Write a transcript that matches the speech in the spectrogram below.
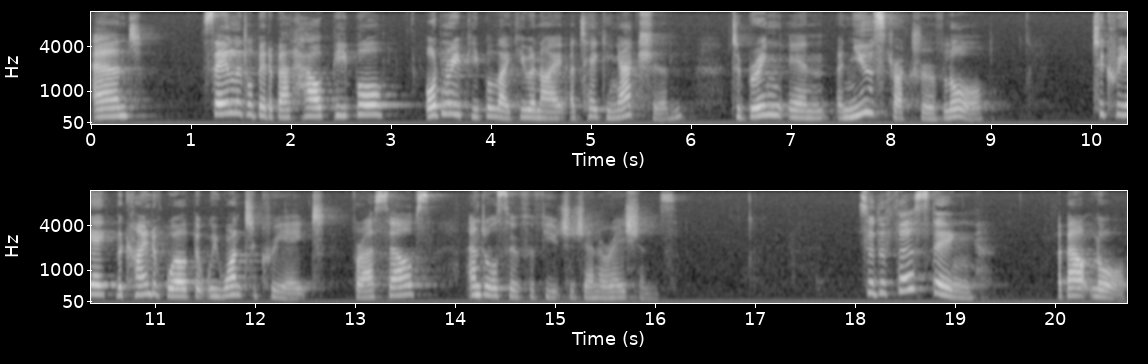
and say a little bit about how people ordinary people like you and I are taking action to bring in a new structure of law to create the kind of world that we want to create for ourselves and also for future generations. So the first thing about law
